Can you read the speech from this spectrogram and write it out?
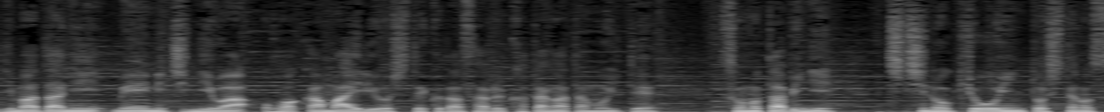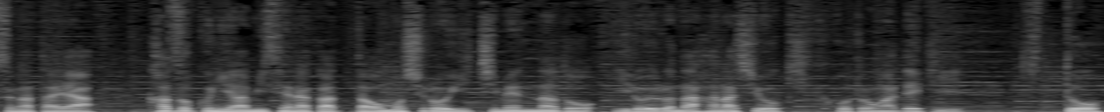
未だに命日にはお墓参りをしてくださる方々もいてその度に父の教員としての姿や家族には見せなかった面白い一面などいろいろな話を聞くことができきっと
